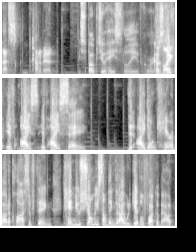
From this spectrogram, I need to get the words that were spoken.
That's kind of it. I spoke too hastily, of course. Because like, if, if I s- if I say that I don't care about a class of thing, can you show me something that I would give a fuck about?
